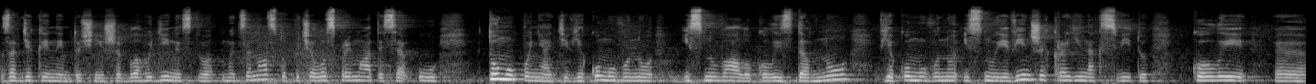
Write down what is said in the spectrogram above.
завдяки ним, точніше, благодійництво, меценатство почало сприйматися у тому понятті, в якому воно існувало колись давно, в якому воно існує в інших країнах світу коли е,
